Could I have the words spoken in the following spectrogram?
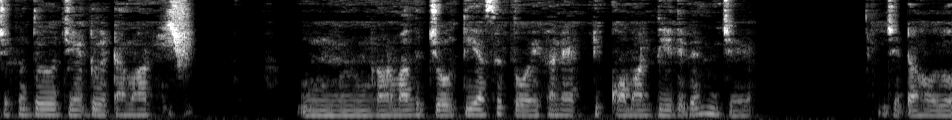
যেহেতু যেহেতু এটা আমার নর্মালি চলতি আছে, তো এখানে একটি কমান্ড দিয়ে দিবেন যে, যেটা হলো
